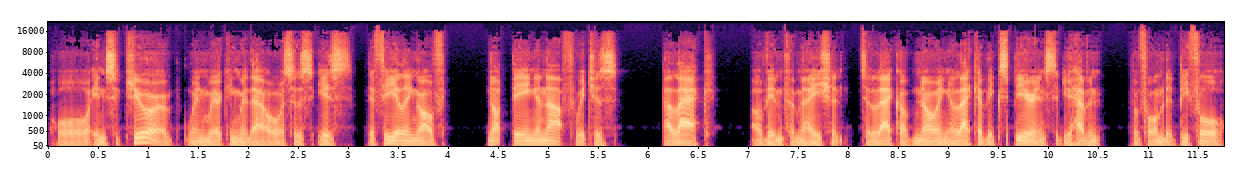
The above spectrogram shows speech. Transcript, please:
or insecure when working with our horses is the feeling of not being enough, which is a lack of information. A lack of knowing, a lack of experience that you haven't performed it before.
